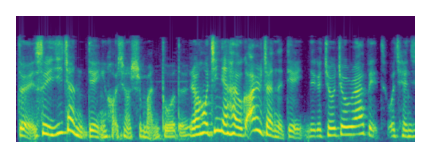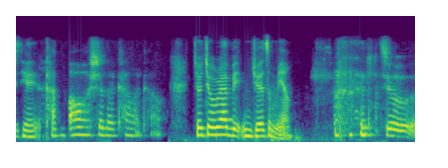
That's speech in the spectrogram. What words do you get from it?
对，所以一战的电影好像是蛮多的。然后今年还有个二战的电影，那个《JoJo Rabbit》，我前几天也看。哦，是的，看了看了。《JoJo Rabbit》，你觉得怎么样？就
